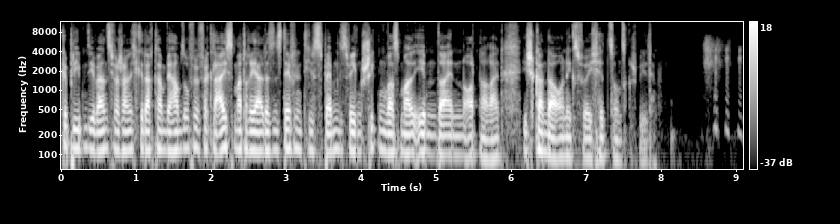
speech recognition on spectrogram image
geblieben. Die werden sich wahrscheinlich gedacht haben, wir haben so viel Vergleichsmaterial, das ist definitiv Spam, deswegen schicken wir es mal eben da in den Ordner rein. Ich kann da auch nichts für, ich hätte sonst gespielt.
